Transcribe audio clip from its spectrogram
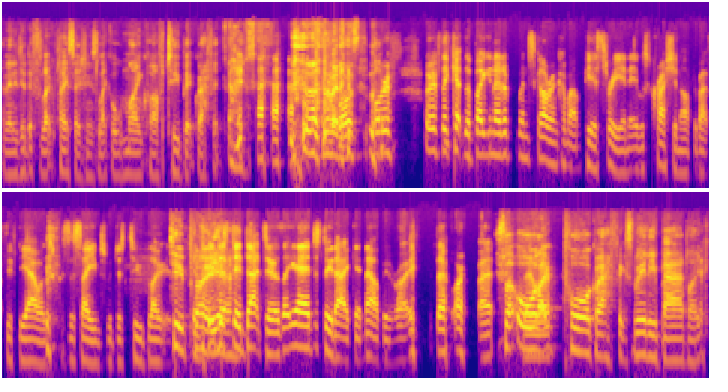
and then they did it for like PlayStation. It's like all Minecraft two bit graphics. or, or if or if they kept the bug, you know, when Skyrim come out on PS3 and it was crashing after about 50 hours because the saves were just too bloated. Too If pro, they yeah. just did that too. I was like, yeah, just do that again. That'll be all right. Don't worry about it. It's like all They're like, like- poor graphics, really bad. Like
